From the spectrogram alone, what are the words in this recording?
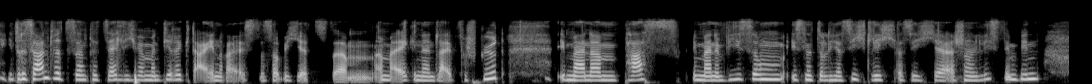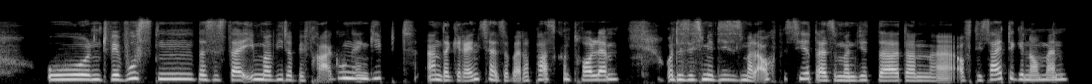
Interessant wird es dann tatsächlich, wenn man direkt einreist. Das habe ich jetzt ähm, am eigenen Leib verspürt. In meinem Pass, in meinem Visum ist natürlich ersichtlich, dass ich äh, Journalistin bin. Und wir wussten, dass es da immer wieder Befragungen gibt an der Grenze, also bei der Passkontrolle. Und das ist mir dieses Mal auch passiert. Also man wird da dann äh, auf die Seite genommen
